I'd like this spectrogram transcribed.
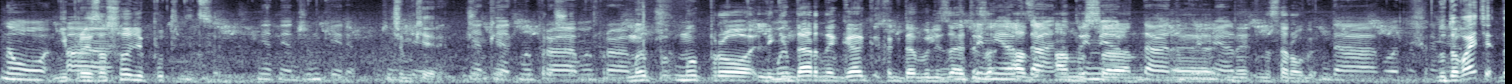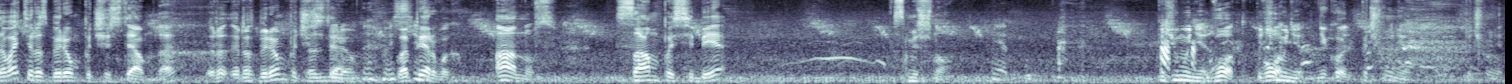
Ну, Не а, произошло ли путаницы? Нет, нет, Джим Керри. Джим Керри, Джим Нет, Керри, нет, мы про, хорошо. мы про. Мы, мы про легендарный гэг, когда вылезает Например, из да, ануса например, да, э, например. носорога. Да, вот, например. Ну давайте, давайте разберем по частям, да? Разберем по частям. Разберем. Во-первых, анус сам по себе смешно. Нет. Почему нет? Вот, Почему вот, нет? Николь, почему нет? Почему нет?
